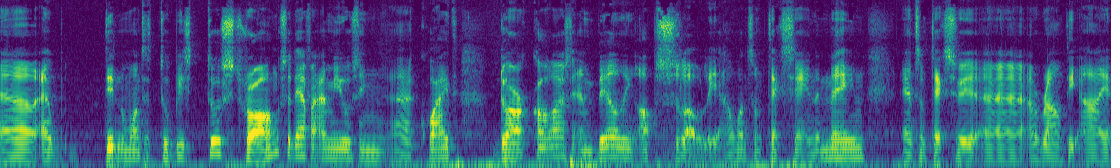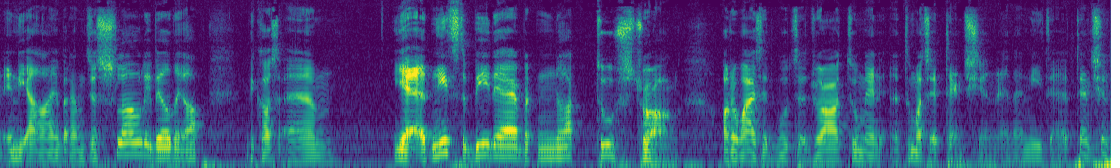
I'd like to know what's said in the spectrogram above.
Uh, I didn't want it to be too strong, so therefore I'm using uh, quite dark colors and building up slowly. I want some texture in the mane and some texture uh, around the eye and in the eye, but I'm just slowly building up because, um, yeah, it needs to be there, but not too strong. Otherwise, it would uh, draw too, many, uh, too much attention, and I need attention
